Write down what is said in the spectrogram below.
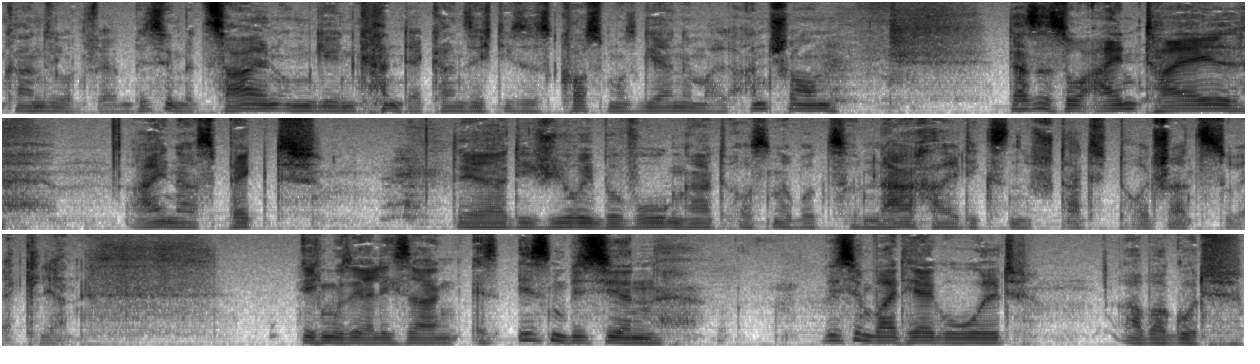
kann sich und wer ein bisschen mit Zahlen umgehen kann, der kann sich dieses Kosmos gerne mal anschauen. Das ist so ein Teil, ein Aspekt, der die Jury bewogen hat, Osnabrück zur nachhaltigsten Stadt Deutschlands zu erklären. Ich muss ehrlich sagen, es ist ein bisschen, bisschen weit hergeholt, aber gut.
